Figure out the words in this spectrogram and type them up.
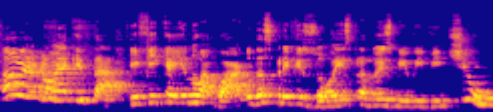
Vamos ver como é que tá. E fica aí no aguardo das previsões para 2021,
